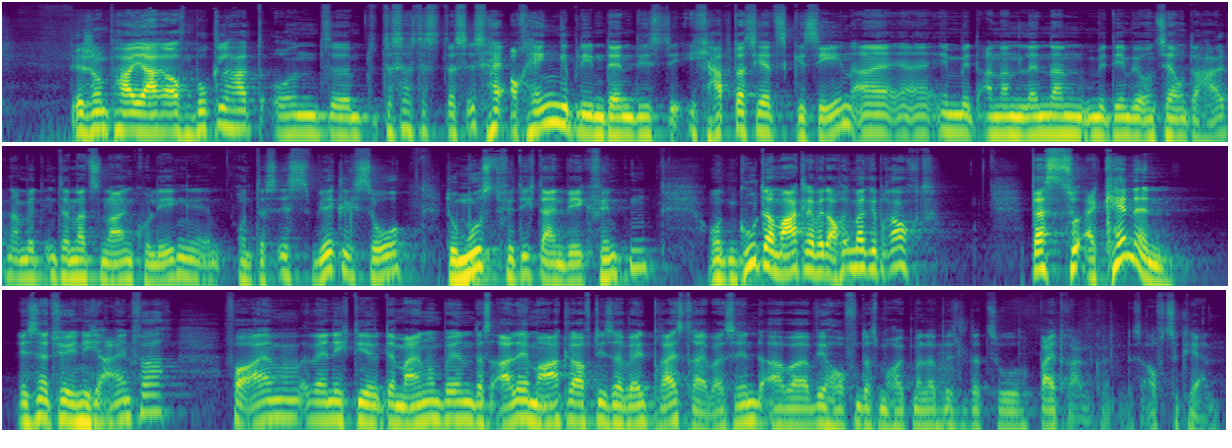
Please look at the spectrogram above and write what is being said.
der schon ein paar Jahre auf dem Buckel hat. Und äh, das, das, das ist auch hängen geblieben, denn dies, ich habe das jetzt gesehen äh, mit anderen Ländern, mit denen wir uns ja unterhalten haben, mit internationalen Kollegen. Und das ist wirklich so, du musst für dich deinen Weg finden. Und ein guter Makler wird auch immer gebraucht. Das zu erkennen, ist natürlich nicht einfach. Vor allem, wenn ich die, der Meinung bin, dass alle Makler auf dieser Welt Preistreiber sind. Aber wir hoffen, dass wir heute mal ein bisschen dazu beitragen können, das aufzuklären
